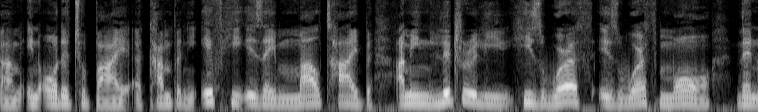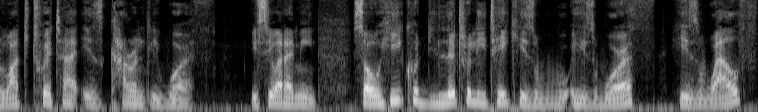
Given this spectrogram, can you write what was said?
um, in order to buy a company. If he is a multi, I mean, literally, his worth is worth more than what Twitter is currently worth. You see what I mean? So he could literally take his his worth, his wealth,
